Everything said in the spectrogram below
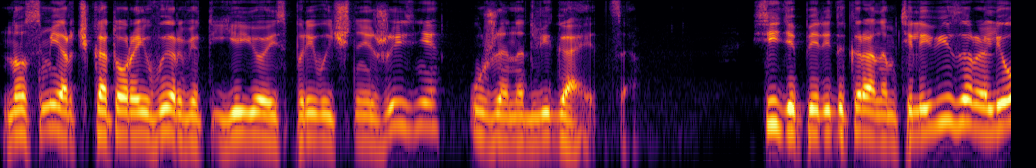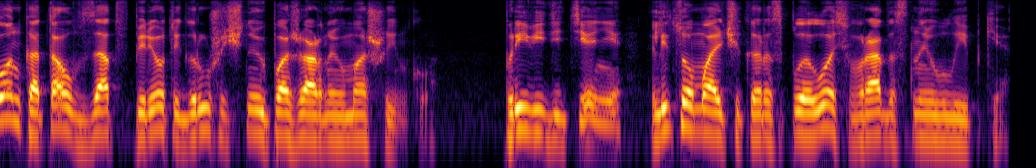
Но смерч, который вырвет ее из привычной жизни, уже надвигается. Сидя перед экраном телевизора, Леон катал взад-вперед игрушечную пожарную машинку. При виде тени лицо мальчика расплылось в радостной улыбке.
